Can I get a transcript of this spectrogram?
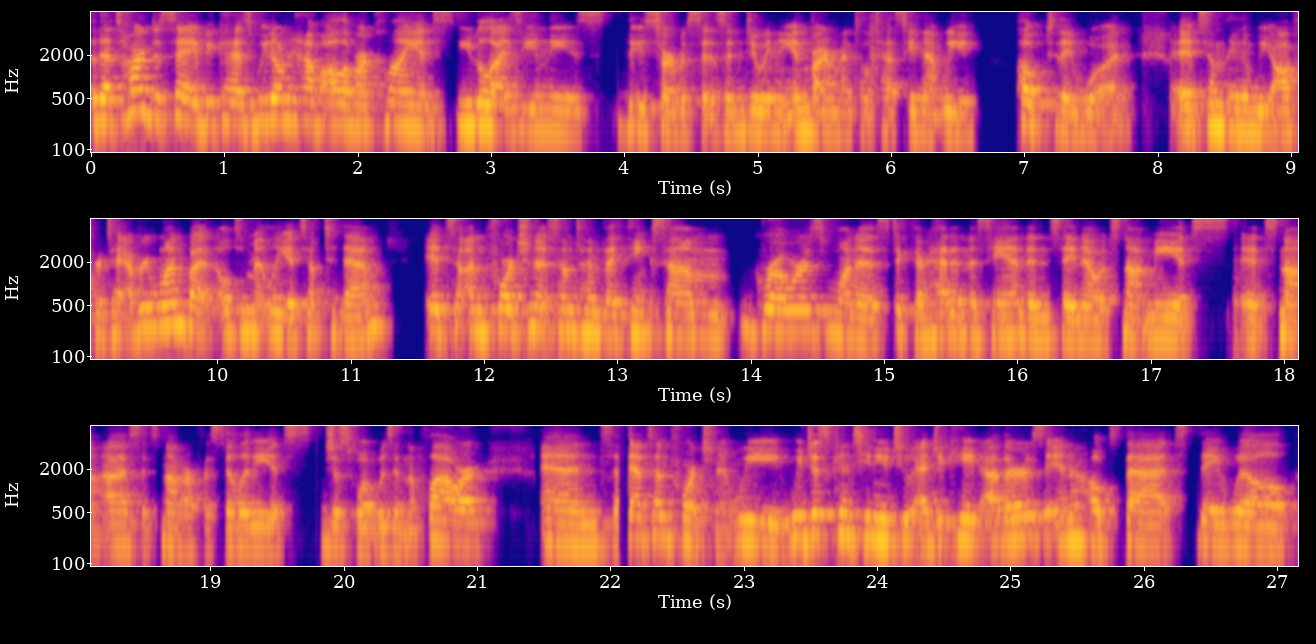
That's hard to say because we don't have all of our clients utilizing these these services and doing the environmental testing that we hoped they would. It's something that we offer to everyone, but ultimately it's up to them. It's unfortunate sometimes I think some growers want to stick their head in the sand and say no, it's not me, it's it's not us, it's not our facility, it's just what was in the flower and that's unfortunate. We we just continue to educate others in hopes that they will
